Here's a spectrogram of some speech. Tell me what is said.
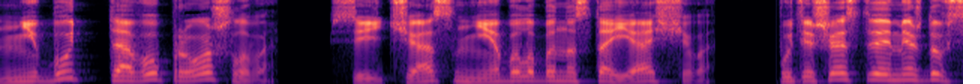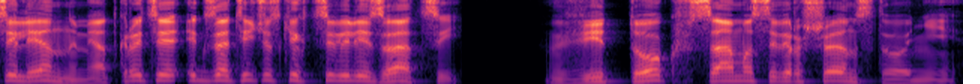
Не будь того прошлого, сейчас не было бы настоящего. Путешествие между вселенными, открытие экзотических цивилизаций. Виток в самосовершенствовании.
